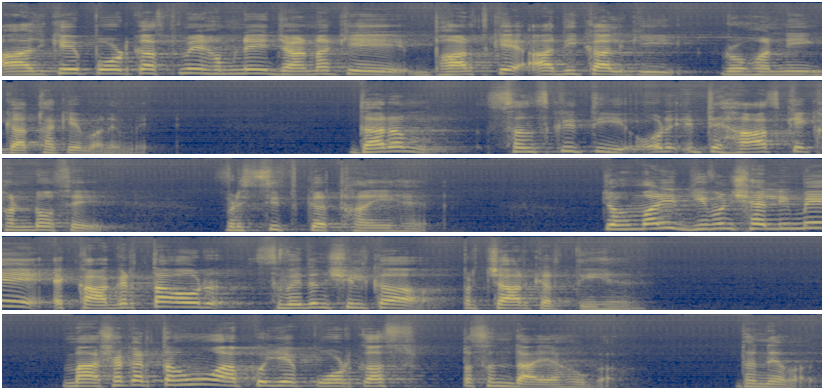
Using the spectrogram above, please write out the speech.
आज के पॉडकास्ट में हमने जाना कि भारत के आदिकाल की रूहानी गाथा के बारे में। धर्म, संस्कृति और इतिहास के खंडों से विस्तृत कथाएँ हैं, जो हमारी जीवन शैली में एकाग्रता और संवेदनशील का प्रचार करती हैं। मैं आशा करता हूँ आपको यह पॉडकास्ट पसंद आया होगा। धन्यवाद।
